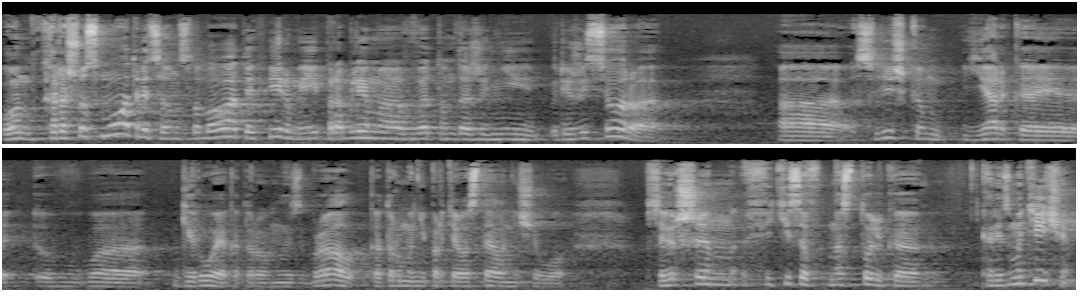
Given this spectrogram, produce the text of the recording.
Он хорошо смотрится, он слабоватый фильм, и проблема в этом даже не режиссера, а слишком яркое героя, которого он избрал, которому не противостоял ничего. Совершенно Фетисов настолько харизматичен,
